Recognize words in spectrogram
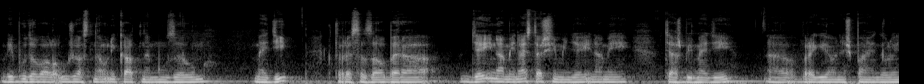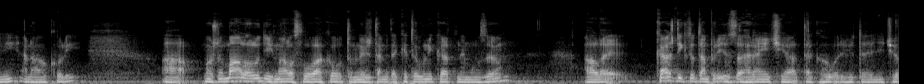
vybudovalo úžasné unikátne múzeum Medi, ktoré sa zaoberá dejinami, najstaršími dejinami ťažby medi e, v regióne Španie doliny a na okolí. A možno málo ľudí, málo Slovákov o tom že tam je takéto unikátne múzeum, ale každý, kto tam príde z zahraničia, tak hovorí, že to je niečo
